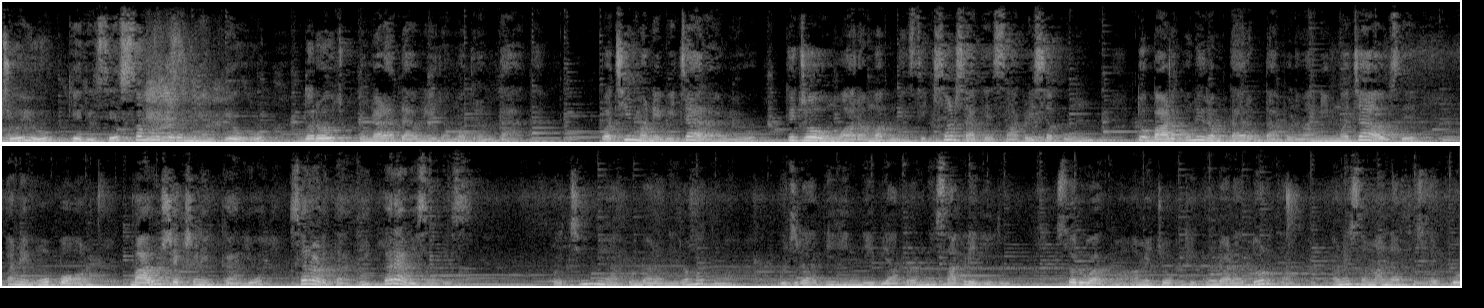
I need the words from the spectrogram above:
જોયું કે રિસેસ સમય દરમિયાન તેઓ દરરોજ કુંડાળા દાવની રમત રમતા હતા. પછી મને વિચાર આવ્યો કે જો હું આ રમતને શિક્ષણ સાથે સાંકળી શકું, તો બાળકોને રમતા રમતા ભણવાની મજા આવશે અને હું પણ મારું શૈક્ષણિક કાર્ય સરળતાથી કરાવી શકીશ. પછી મેં આ કુંડાળાની રમતમાં ગુજરાતી, હિન્દી વ્યાકરણને સાંકળી દીધું શરૂઆતમાં અમે ચોકથી કુંડાળા દોડતા અને સમાનાર્થી શબ્દો,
